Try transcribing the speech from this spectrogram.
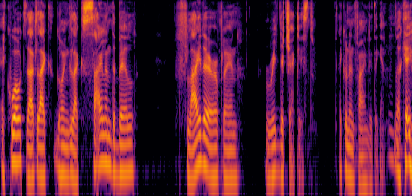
a quote that like going like silent the bell, fly the airplane, read the checklist. I couldn't find it again. Mm-hmm. Okay.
